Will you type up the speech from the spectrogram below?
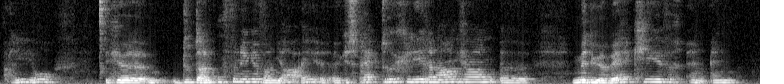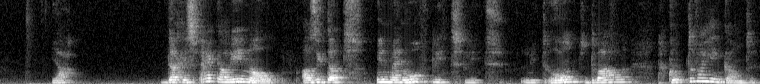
allee, joh, je doet dan oefeningen van ja, een gesprek terug leren aangaan eh, met je werkgever en, en ja, dat gesprek alleen al, als ik dat in mijn hoofd liet, liet, liet ronddwalen, dat klopte van geen kanten.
